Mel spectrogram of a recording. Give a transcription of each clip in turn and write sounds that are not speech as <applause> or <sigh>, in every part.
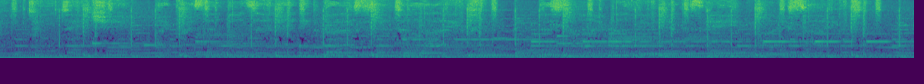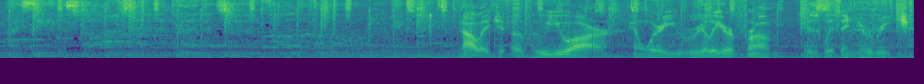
Knowledge of who you are and where you really are from is within your reach.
